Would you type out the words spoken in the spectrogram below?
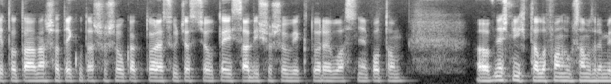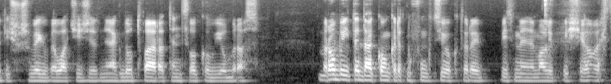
je to tá naša tekutá šošovka, ktorá je súčasťou tej sady šošoviek, ktoré vlastne potom v dnešných telefónoch samozrejme tých šošoviek veľa, čiže nejak dotvára ten celkový obraz robí teda konkrétnu funkciu, o ktorej by sme nemali prišie hovoriť.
